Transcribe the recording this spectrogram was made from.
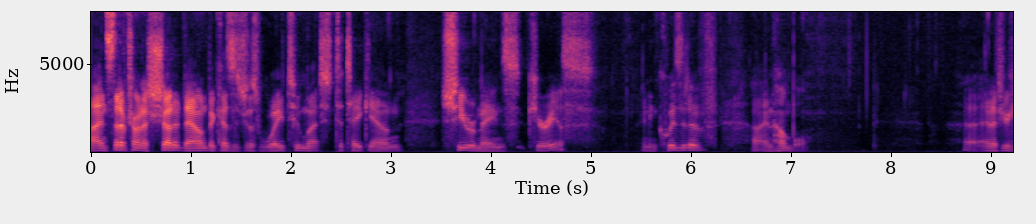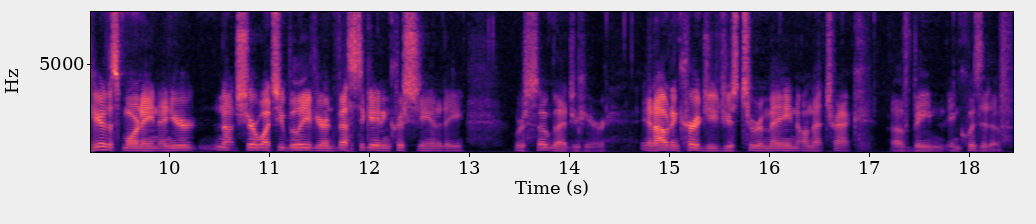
uh, instead of trying to shut it down because it's just way too much to take in, she remains curious and inquisitive uh, and humble. Uh, and if you're here this morning and you're not sure what you believe, you're investigating Christianity, we're so glad you're here. And I would encourage you just to remain on that track of being inquisitive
